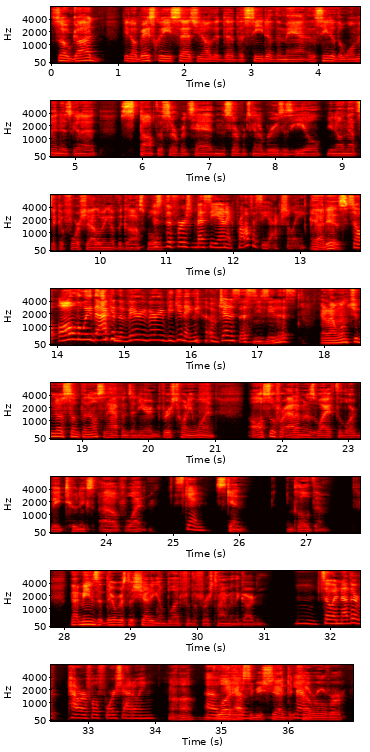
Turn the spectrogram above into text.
So God, you know, basically says, you know, that the the seed of the man, the seed of the woman is gonna stomp the serpent's head, and the serpent's gonna bruise his heel. You know, and that's like a foreshadowing of the gospel. This is the first messianic prophecy, actually. yeah, it is. So all the way back in the very, very beginning of Genesis, you see Mhm. this. And I want you to know something else that happens in here in verse 21. Also, for Adam and his wife, the Lord made tunics of what? Skin. Skin and clothed them. That means that there was the shedding of blood for the first time in the garden. Mm. So another powerful foreshadowing. Uh huh. Blood has of- to be shed to yeah. cover over,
